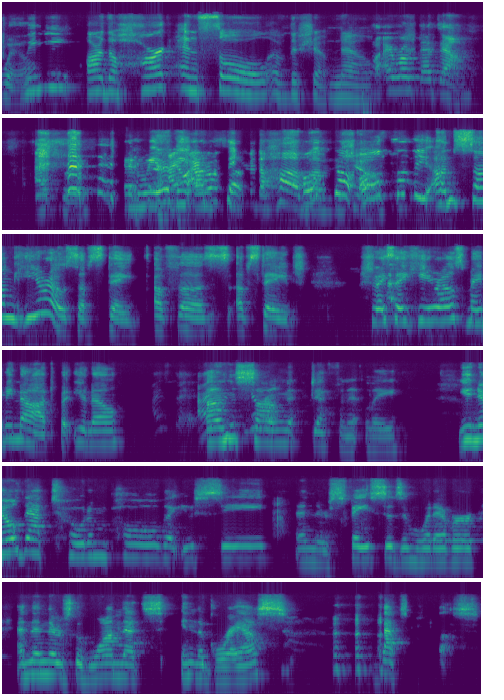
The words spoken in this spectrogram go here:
Well, We are the heart and soul of the show. No. I wrote that down. Actually, and we are the I wrote that unsung, the hub also, of the show. also the unsung heroes of state of uh, of stage. Should I say heroes? Maybe not, but you know. I say- I Unsung, definitely. You know that totem pole that you see, and there's faces and whatever, and then there's the one that's in the grass. That's us.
